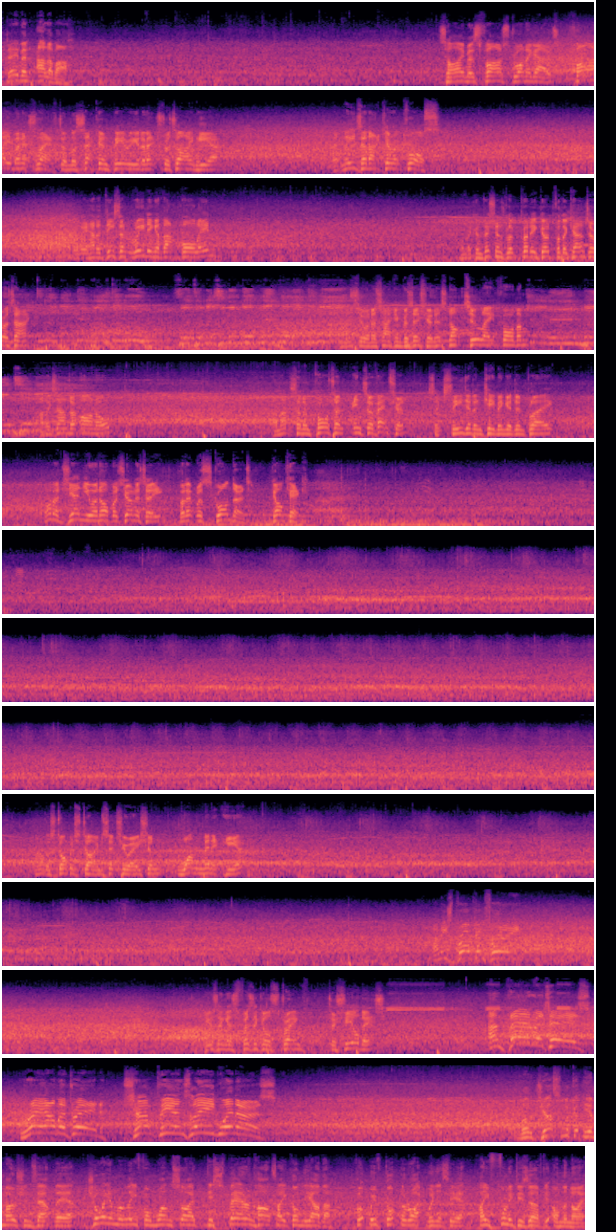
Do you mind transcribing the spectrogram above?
David Alaba. Time is fast running out. Five minutes left in the second period of extra time here. It needs an accurate cross. Well, they had a decent reading of that ball in. Well, the conditions look pretty good for the counter-attack. Into an attacking position. It's not too late for them. Alexander Arnold. And that's an important intervention. Succeeded in keeping it in play. What a genuine opportunity, but it was squandered. Goal kick. Stoppage time situation, one minute here. And he's broken free. using his physical strength to shield it. And there it is! Real Madrid, Champions League winners! Well, just look at the emotions out there. Joy and relief on one side, despair and heartache on the other. But we've got the right winners here. They fully deserved it on the night.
